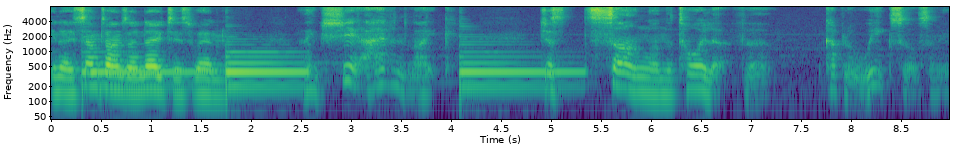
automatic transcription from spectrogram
You know, sometimes I notice when I think, shit, I haven't like just sung on the toilet for a couple of weeks or something.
